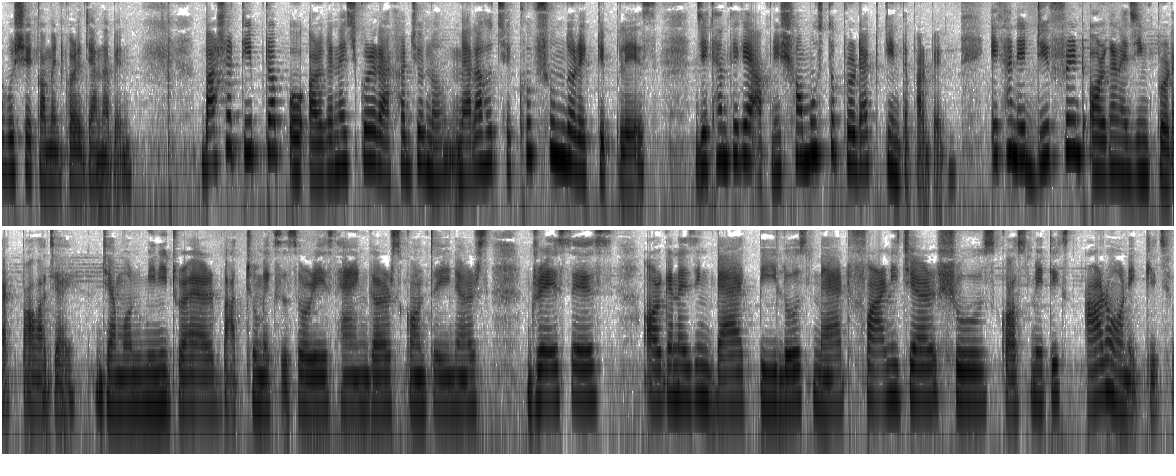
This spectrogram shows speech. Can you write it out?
অবশ্যই কমেন্ট করে জানাবেন। বাসা টিপটপ ও অর্গানাইজ করে রাখার জন্য মেলা হচ্ছে খুব সুন্দর একটি প্লেস যেখান থেকে আপনি সমস্ত প্রোডাক্ট কিনতে পারবেন। এখানে ডিফারেন্ট অর্গানাইজিং প্রোডাক্ট পাওয়া যায়, যেমন mini dryer bathroom accessories hangers containers dresses organizing bag pillows mat furniture shoes cosmetics আরও অনেক কিছু।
